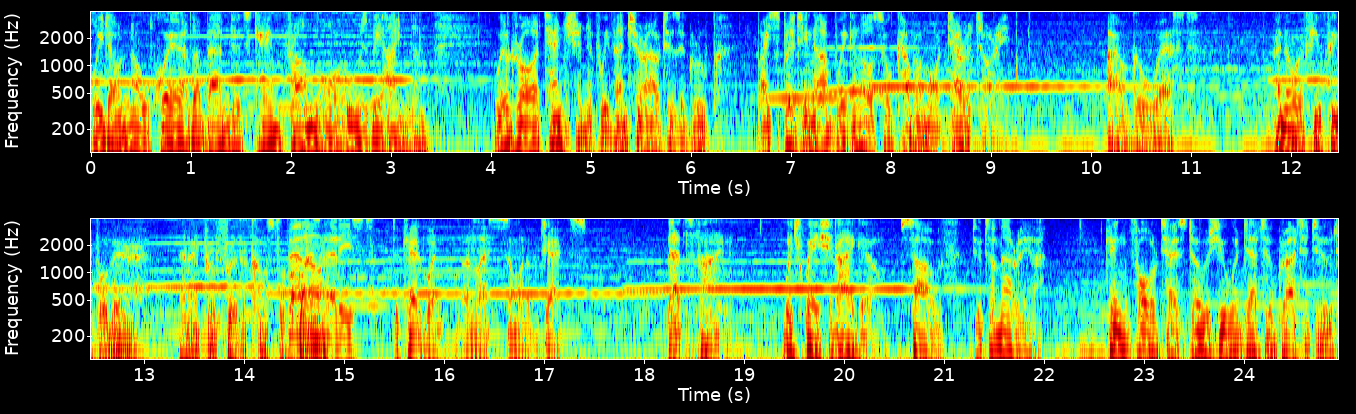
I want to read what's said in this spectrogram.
We don't know where the bandits came from or who's behind them. We'll draw attention if we venture out as a group. By splitting up, we can also cover more territory. I'll go west. I know a few people there, and I prefer the coastal Then I'll head east to Kaedwen, unless someone objects. That's fine. Which way should I go? South to Temeria. King Foltest owes you a debt of gratitude.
